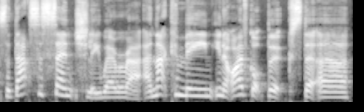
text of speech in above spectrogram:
So that's essentially where we're at. And that can mean, you know, I've got books that are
